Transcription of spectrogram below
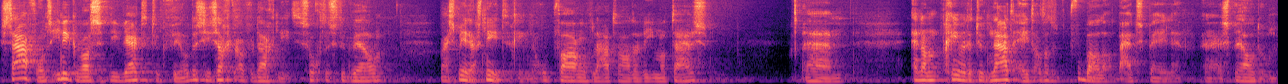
S'avonds, Ineke was, die werkte natuurlijk veel, dus die zag ik overdag niet. S ochtends natuurlijk wel, maar smiddags niet. We gingen naar opvang of later hadden we iemand thuis. Ehm, en dan gingen we natuurlijk na het eten altijd voetballen, of buiten spelen, eh, spel doen.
